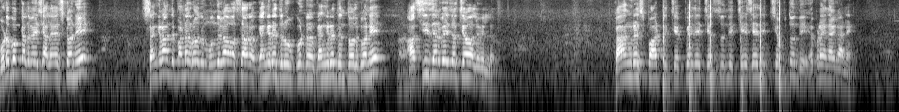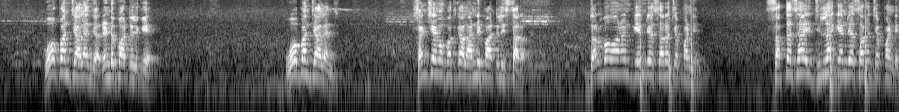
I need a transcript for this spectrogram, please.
బుడబొక్కల వేషాలు వేసుకొని సంక్రాంతి పండుగ రోజు ముందుగా వస్తారు. గంగిరెద్దులు ఊపుకుంటారు గంగిరెద్దుని తోలుకొని ఆ సీజన్ వేసి వచ్చేవాళ్ళు వీళ్ళు. కాంగ్రెస్ పార్టీ చెప్పేది చేస్తుంది చేసేది చెబుతుంది ఎప్పుడైనా కానీ ఓపెన్ ఛాలెంజ్ రెండు పార్టీలకి. Open challenge. సంక్షేమ పథకాలు అన్ని పార్టీలు ఇస్తారు. ధర్మవరానికి ఏం చేస్తారో చెప్పండి. సత్యసాయి జిల్లాకి ఏం చేస్తారో చెప్పండి.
